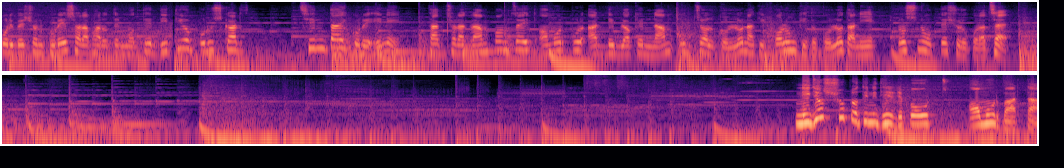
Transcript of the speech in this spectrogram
পরিবেশন করে সারা ভারতের মধ্যে দ্বিতীয় পুরস্কার ছিনতাই করে এনে থাকছড়া গ্রাম পঞ্চায়েত অমরপুর আড্ডি ব্লকের নাম উজ্জ্বল করল নাকি কলঙ্কিত করল তা নিয়ে প্রশ্ন উঠতে শুরু করেছে। নিজস্ব প্রতিনিধির রিপোর্ট, অমর বার্তা।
